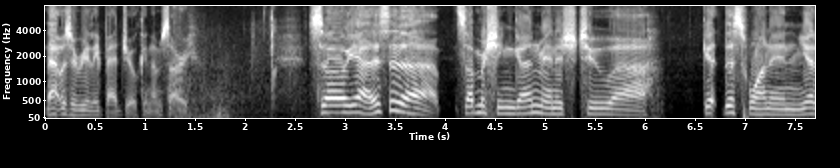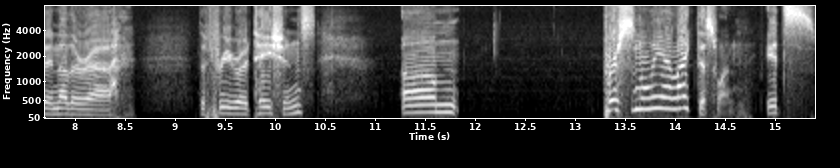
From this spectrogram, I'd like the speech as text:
That was a really bad joke, and I'm sorry. So yeah, this is a submachine gun. Managed to uh, get this one in yet another uh, the free rotations. Um, personally, I like this one. It's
